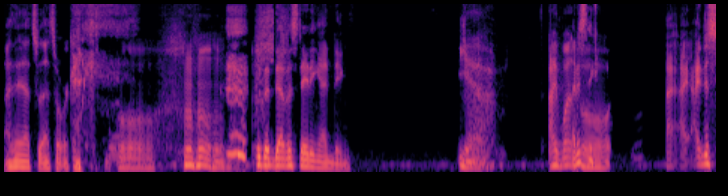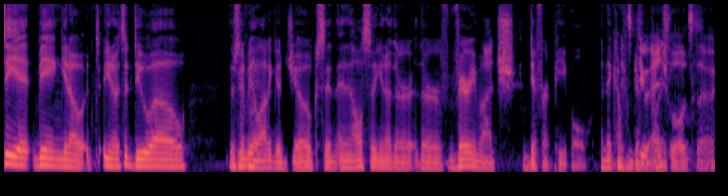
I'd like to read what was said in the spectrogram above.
I think that's that's what we're going to Oh. get with a devastating ending. yeah, I want. I just oh, I, I- I just see it being, you know, you know, it's a duo. There's going to be a Mhm. lot of good jokes, and and also, you know, they're they're very much different people, and they come it's from two different edge lords though.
